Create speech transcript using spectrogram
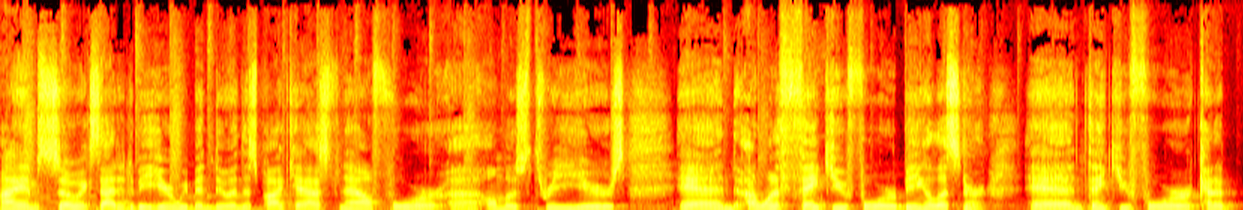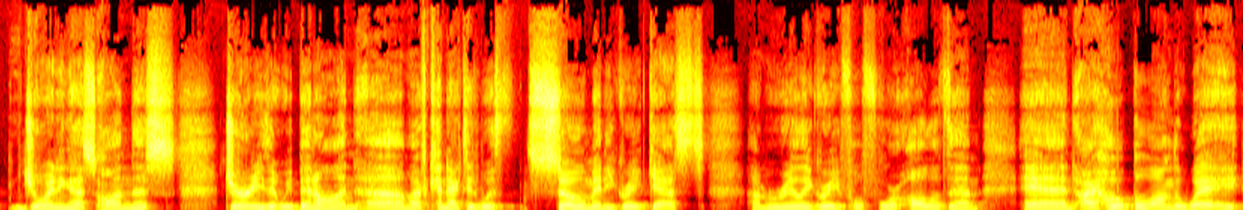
I am so excited to be here. We've been doing this podcast now for uh, almost three years, and I want to thank you for being a listener and thank you for kind of joining us on this journey that we've been on. Um, I've connected with so many great guests. I'm really grateful for all of them, and I hope along the way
